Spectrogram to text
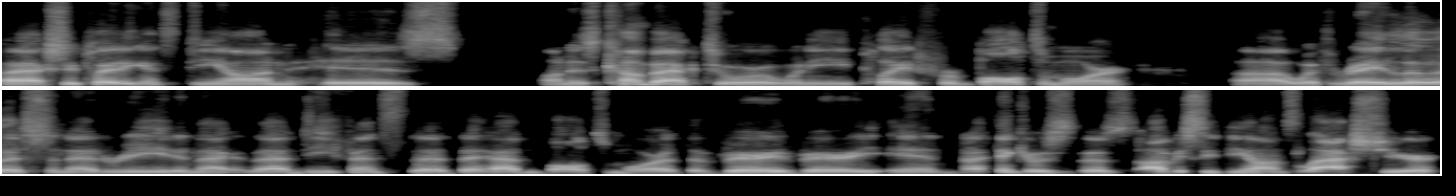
I actually played against Deion his on his comeback tour when he played for Baltimore uh, with Ray Lewis and Ed Reed and that that defense that they had in Baltimore at the very very end. I think it was it was obviously Deion's last year.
